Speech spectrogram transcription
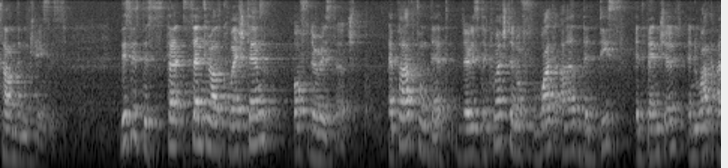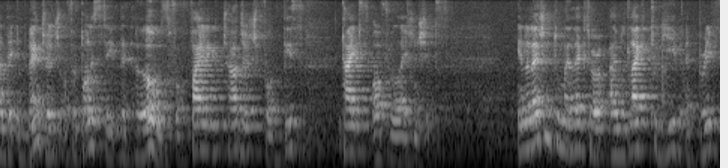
tandem cases? This is the central question of the research. Apart from that, there is the question of what are the disadvantages and what are the advantages of a policy that allows for filing charges for these types of relationships. In relation to my lecture, I would like to give a brief,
